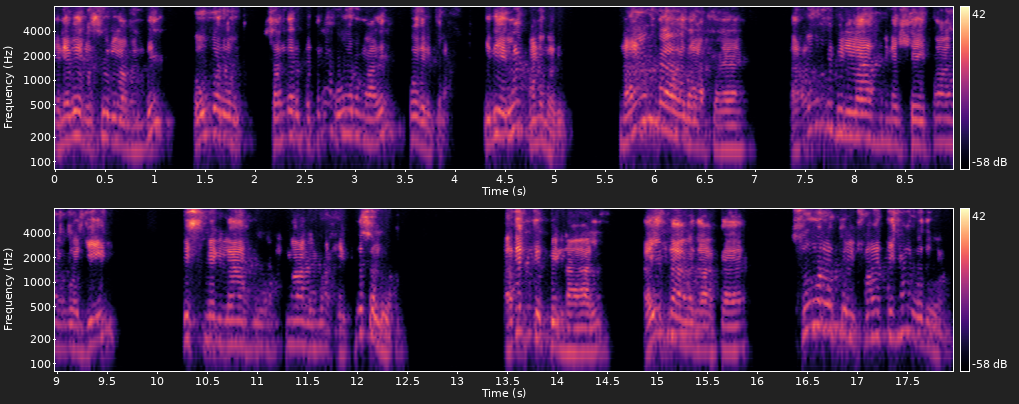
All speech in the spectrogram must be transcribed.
எனவே ரசூல்லா வந்து ஒவ்வொரு சந்தர்ப்பத்துல ஒவ்வொரு மாதிரி ஓதிருக்கலாம் இது எல்லாம் அனுமதி. நான்காவதாக அவுது பில்லாஹ் மின ஷைத்தானிர் ரஜீம் பிஸ்மில்லாஹிர் ரஹ்மானிர் சொல்லுவாங்க. அதற்கு பின்னால் ஐந்தாவதாக சூரத்துல் ஃபாத்திஹா ஓதுவாங்க.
